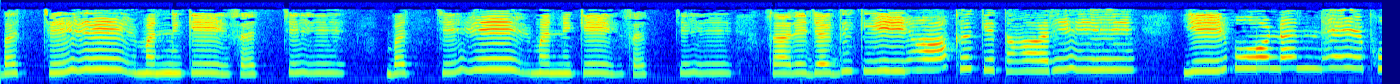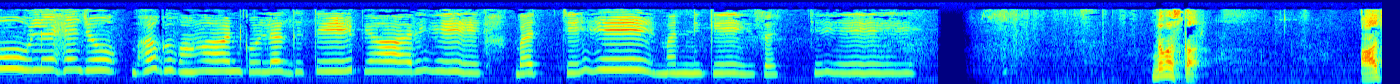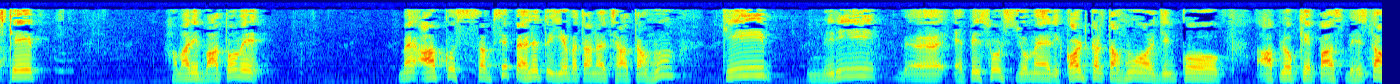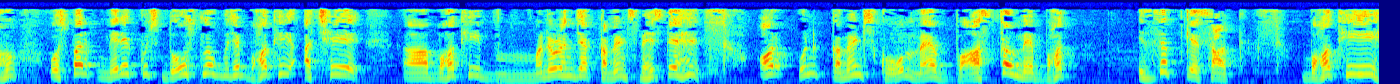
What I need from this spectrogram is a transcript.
बच्चे मन के सच्चे, बच्चे मन के सच्चे, सारे जग की आँख के तारे, ये वो नन्हे फूल हैं जो भगवान को लगते प्यारे, बच्चे मन के सच्चे। नमस्कार। आज के हमारी बातों में मैं आपको सबसे पहले तो ये बताना चाहता हूँ कि मेरी एपिसोड्स जो मैं रिकॉर्ड करता हूँ और जिनको आप लोग के पास भेजता हूँ उस पर मेरे कुछ दोस्त लोग मुझे बहुत ही अच्छे बहुत ही मनोरंजक कमेंट्स भेजते हैं और उन कमेंट्स को मैं वास्तव में बहुत इज़्ज़त के साथ बहुत ही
